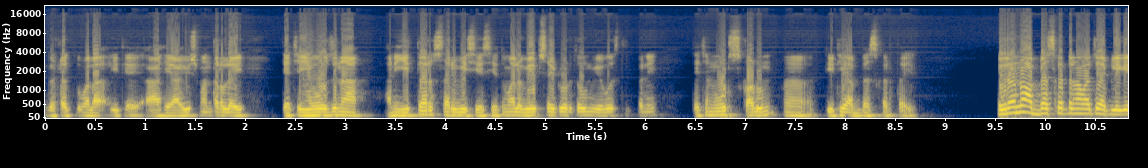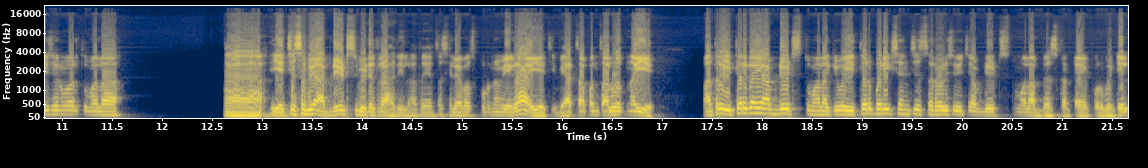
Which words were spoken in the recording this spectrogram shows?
घटक तुम्हाला इथे आहे. आयुष मंत्रालय त्याच्या योजना आणि इतर सर्व्हिसेस हे तुम्हाला वेबसाईटवर जाऊन व्यवस्थितपणे त्याच्या नोट्स काढून तिथे अभ्यास करता येईल. मित्रांनो अभ्यास करता नावाच्या ऍप्लिकेशनवर तुम्हाला याचे सगळे अपडेट्स भेटत राहतील. आता याचा सिलेबस पूर्ण वेगळा आहे याची बॅच आपण चालवत नाहीये. मात्र इतर काही अपडेट्स तुम्हाला किंवा इतर परीक्षांचे सरळ सेवेचे अपडेट्स तुम्हाला अभ्यास करता ऍपवर भेटेल.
